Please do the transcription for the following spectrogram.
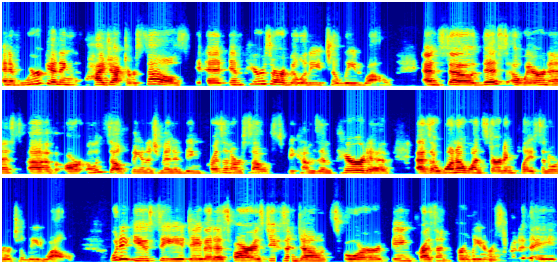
And if we're getting hijacked ourselves, it impairs our ability to lead well. And so, this awareness of our own self management and being present ourselves becomes imperative as a 101 starting place in order to lead well. What do you see, David, as far as do's and don'ts for being present for leaders? How do they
